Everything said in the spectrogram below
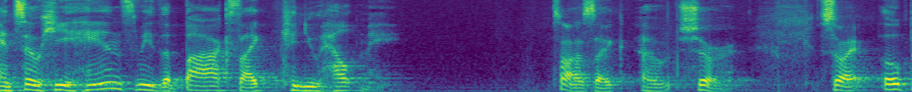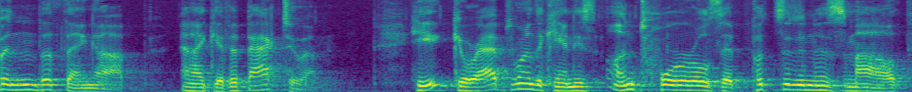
And so he hands me the box, like, can you help me? So I was like, oh, sure. So I open the thing up and I give it back to him. He grabs one of the candies, untwirls it, puts it in his mouth,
